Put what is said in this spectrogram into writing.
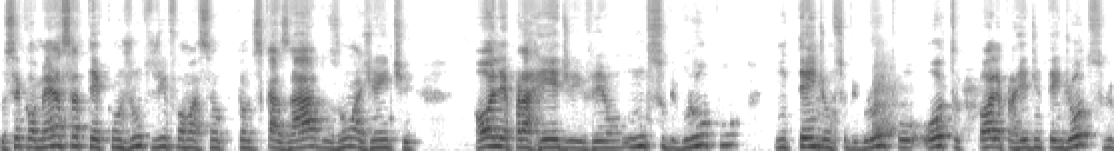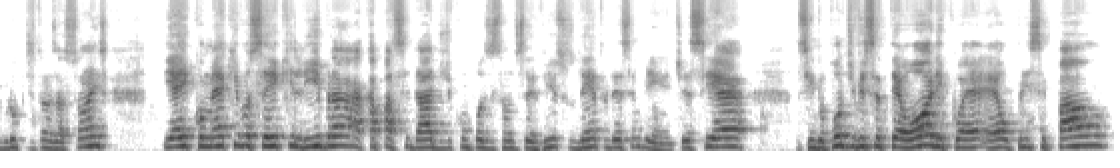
você começa a ter conjuntos de informação que estão descasados, um agente olha para a rede e vê um, um subgrupo, entende um subgrupo, outro olha para a rede e entende outro subgrupo de transações. E aí, como é que você equilibra a capacidade de composição de serviços dentro desse ambiente? Esse é, assim, do ponto de vista teórico, é, é o principal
